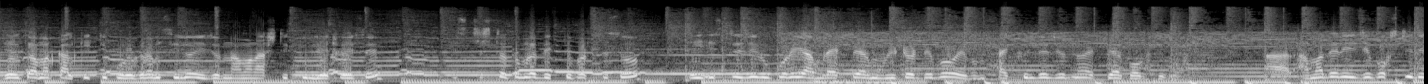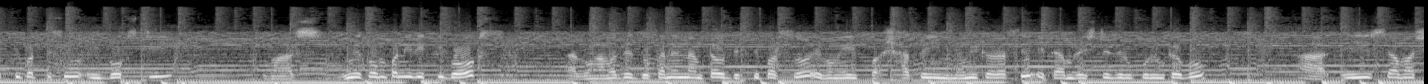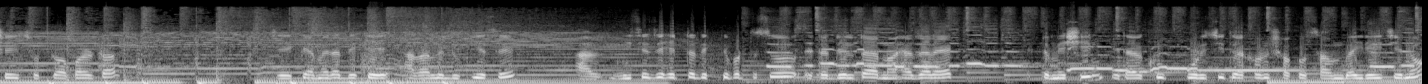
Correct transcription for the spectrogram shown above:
যেহেতু আমার কালকে একটি প্রোগ্রাম ছিল, এই জন্য আমার আসতে একটু লেট হয়েছে। স্টেজটা তোমরা দেখতে পাচ্ছো এই স্টেজের উপরেই আমরা এক পেয়ার মনিটর দেব এবং সাইড ফিল্ডের জন্য এক পেয়ার বক্স দেব। আর আমাদের এই যে বক্সটি দেখতে পাচ্ছো এই বক্সটি তোমার ভুয়ে কোম্পানির একটি বক্স এবং আমাদের দোকানের নামটাও দেখতে পারছ এবং এই সাথেই মনিটর আছে, এটা আমরা স্টেজের উপরে উঠাবো। আর এই হচ্ছে আমার সেই ছোট্ট অপারেটর, যে ক্যামেরা দেখে আড়ালে লুকিয়েছে। আর নিচে যে হেডটা দেখতে পারতেছো, এটা ডেল্টা নয় হাজার এক, একটা মেশিন। এটা খুব পরিচিত এখন, সকল সাউন্ড বাইরেই চেনো।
